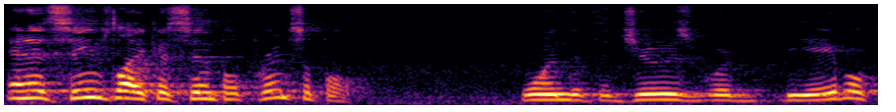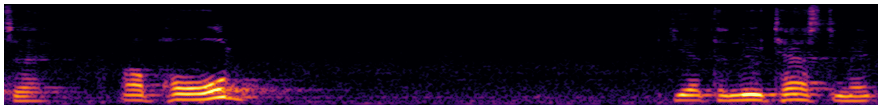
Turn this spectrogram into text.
And it seems like a simple principle, one that the Jews would be able to uphold, yet the New Testament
